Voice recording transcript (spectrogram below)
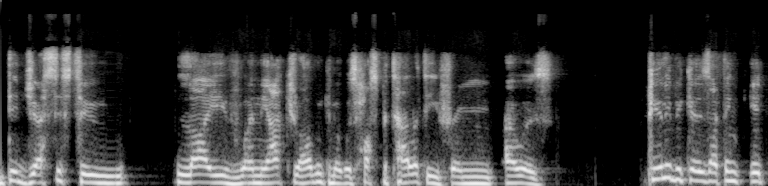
did justice to live when the actual album came out, was Hospitality from Hours. Purely because I think it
